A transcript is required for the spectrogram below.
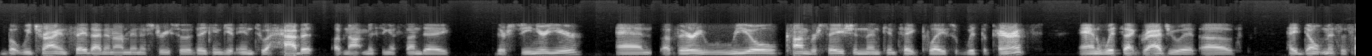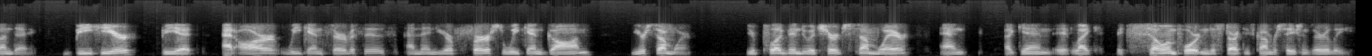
But we try and say that in our ministry so that they can get into a habit of not missing a Sunday their senior year. And a very real conversation then can take place with the parents and with that graduate of, hey, don't miss a Sunday. Be here, be it at our weekend services, and then your first weekend gone, you're somewhere. You're plugged into a church somewhere. And again, it like it's so important to start these conversations early.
